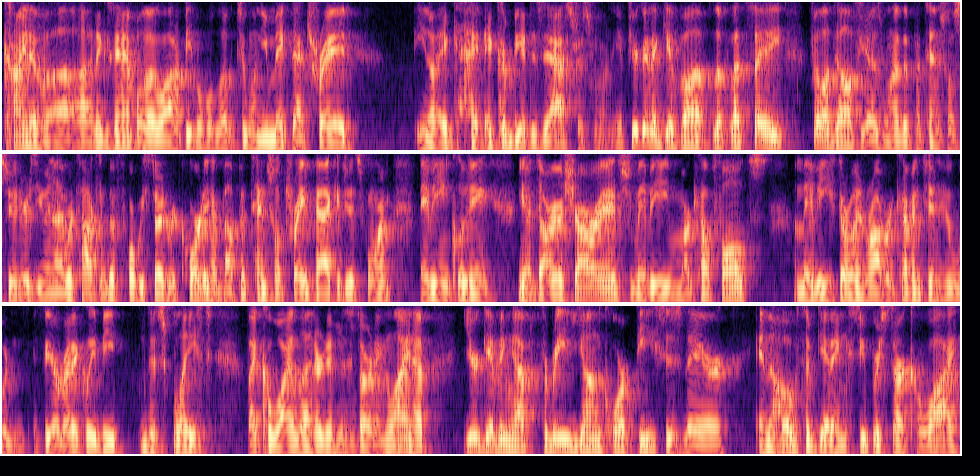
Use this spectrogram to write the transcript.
kind of uh, uh, an example that a lot of people will look to when you make that trade. You know, it, it could be a disastrous one. If you're going to give up, look, let's say Philadelphia is one of the potential suitors. You and I were talking before we started recording about potential trade packages for him, maybe including, you know, Dario Saric, maybe Markelle Fultz, uh, maybe throw in Robert Covington, who would theoretically be displaced by Kawhi Leonard in the mm-hmm. starting lineup. You're giving up three young core pieces there in the hopes of getting superstar Kawhi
